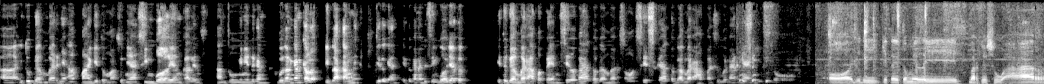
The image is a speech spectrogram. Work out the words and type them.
uh, itu gambarnya apa gitu? Maksudnya simbol yang kalian cantumin itu kan kebetulan kan kalau di belakang nih gitu kan, itu kan ada simbolnya tuh. Itu gambar apa? Pensil kah atau gambar sosis kah atau gambar apa sebenarnya gitu? Oh, jadi kita itu milih mercusuar.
